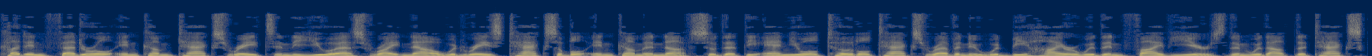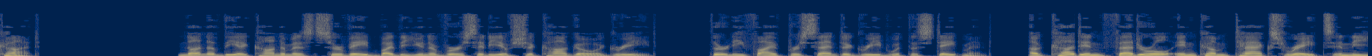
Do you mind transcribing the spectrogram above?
cut in federal income tax rates in the U.S. right now would raise taxable income enough so that the annual total tax revenue would be higher within five years than without the tax cut. None of the economists surveyed by the University of Chicago agreed. 35% agreed with the statement, "...a cut in federal income tax rates in the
